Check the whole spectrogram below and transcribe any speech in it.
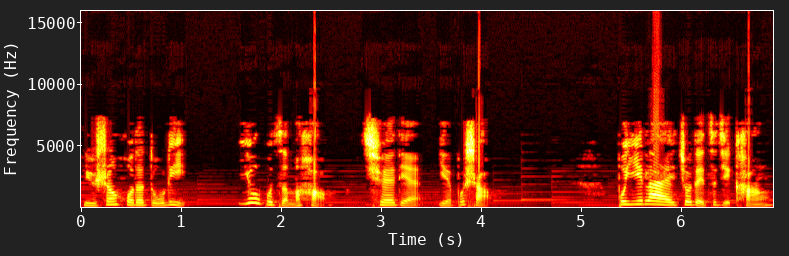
女生活的独立又不怎么好，缺点也不少。不依赖就得自己扛，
